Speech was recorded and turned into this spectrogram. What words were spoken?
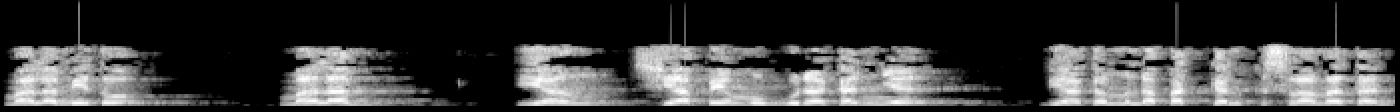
Malam itu malam yang siapa yang menggunakannya dia akan mendapatkan keselamatan.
